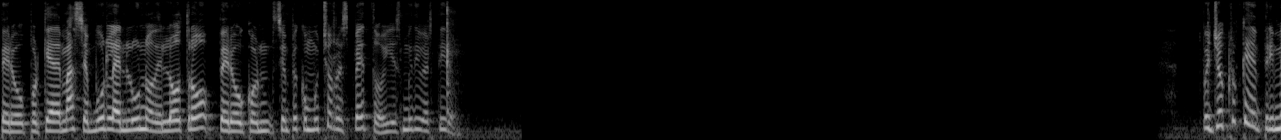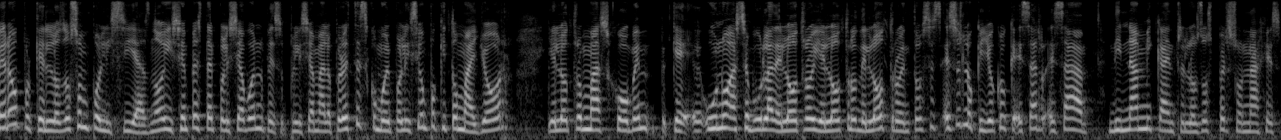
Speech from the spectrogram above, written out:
Pero porque además se burlan el uno del otro, pero con, siempre con mucho respeto y es muy divertido. Pues yo creo que primero porque los dos son policías, ¿no? Y siempre está el policía bueno, pues policía malo. Pero este es como el policía un poquito mayor y el otro más joven, que uno hace burla del otro y el otro del otro. Entonces, eso es lo que yo creo que esa, esa dinámica entre los dos personajes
